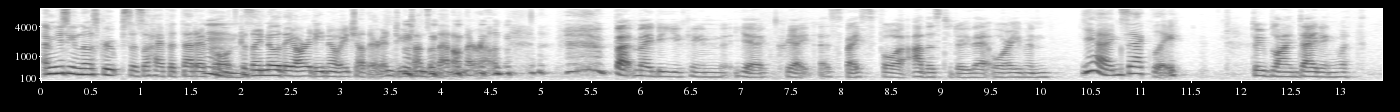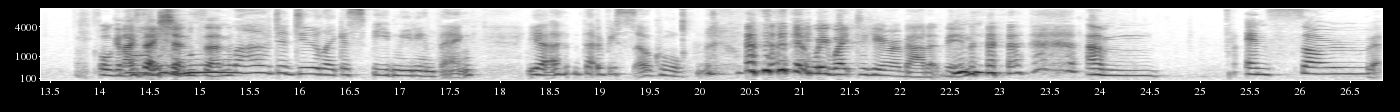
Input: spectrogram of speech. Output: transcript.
I'm using those groups as a hypothetical hmm. because I know they already know each other and do tons of that on their own. But maybe you can, yeah, create a space for others to do that, or even Yeah, exactly. do blind dating with organizations I would and love to do like a speed meeting thing. Yeah, that would be so cool. we wait to hear about it then. um, and so,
